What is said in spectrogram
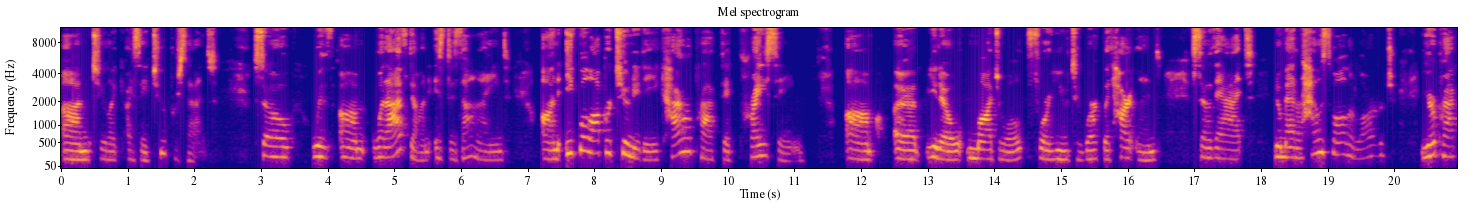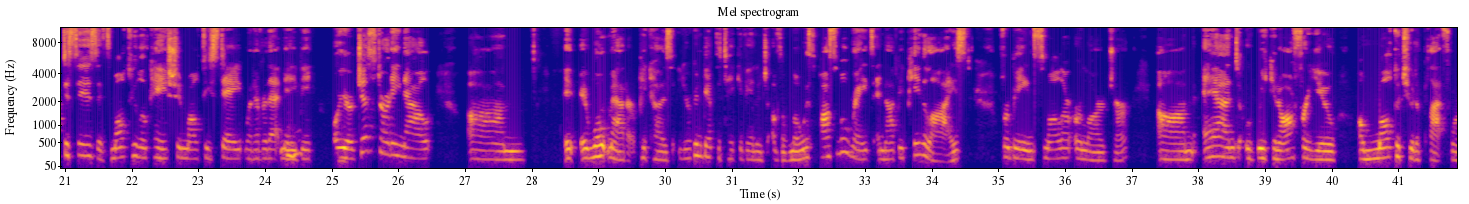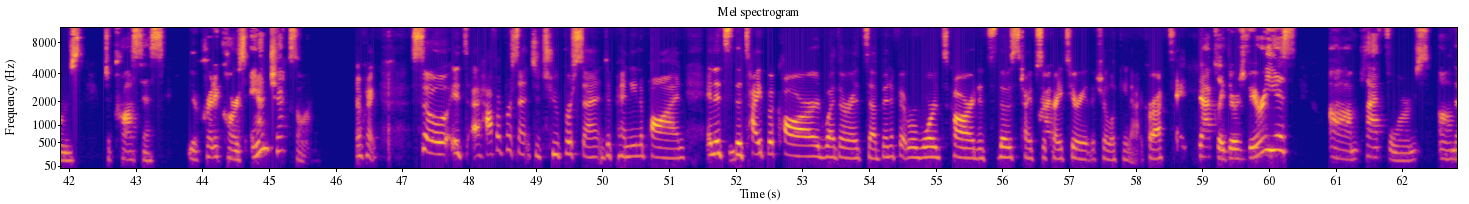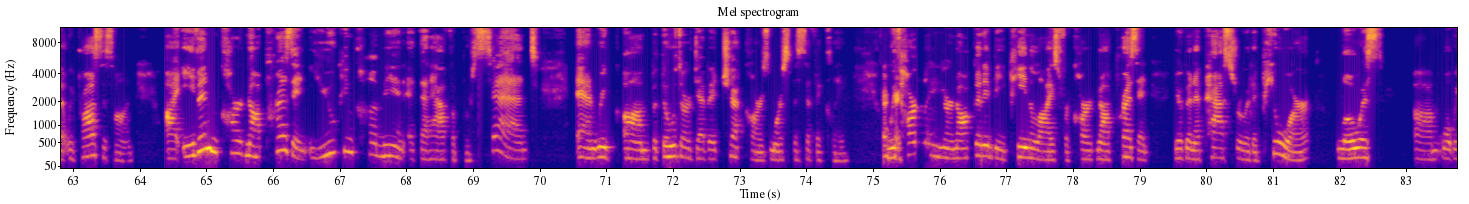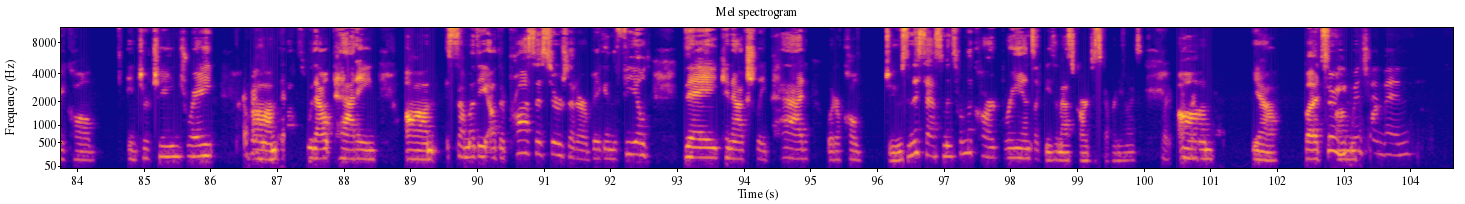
um, to, like I say, 2%. So with um, what I've done is designed an equal opportunity chiropractic pricing, um, uh, you know, module for you to work with Heartland so that no matter how small or large your practice is, it's multi-location, multi-state, whatever that may mm-hmm. be, or you're just starting out, um, it, it won't matter because you're going to be able to take advantage of the lowest possible rates and not be penalized for being smaller or larger. Um, and we can offer you a multitude of platforms to process your credit cards and checks on. Okay. So it's a half a percent to 2%, depending upon, and it's mm. the type of card, whether it's a benefit rewards card, it's those types of criteria that you're looking at, correct? Exactly. There's various um, platforms um, that we process on. uh, even card not present, you can come in at that half a percent and re- um, but those are debit check cards more specifically. Okay. With Heartland, you're not going to be penalized for card not present. You're going to pass through at a pure lowest, um, what we call interchange rate. Okay. Um, that's without padding. Um, some of the other processors that are big in the field, they can actually pad what are called dues and assessments from the card brands like Visa, MasterCard, Discover, Amex. Right. Um, yeah. But so you um, mentioned then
